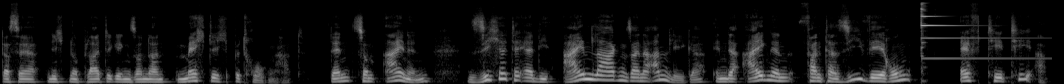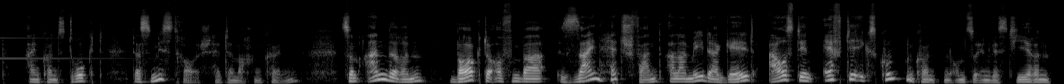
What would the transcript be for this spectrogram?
dass er nicht nur pleite ging, sondern mächtig betrogen hat. Denn zum einen sicherte er die Einlagen seiner Anleger in der eigenen Fantasiewährung FTT ab, ein Konstrukt, das misstrauisch hätte machen können. Zum anderen borgte offenbar sein Hedgefonds Alameda Geld aus den FTX-Kundenkonten, um zu investieren,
